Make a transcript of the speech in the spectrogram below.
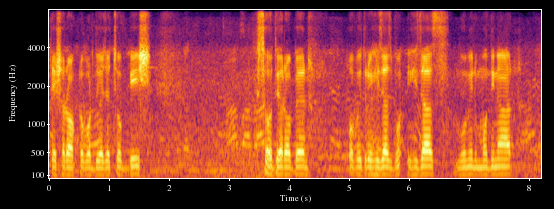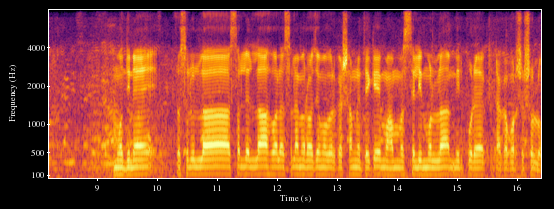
তেসরা অক্টোবর দুই হাজার চব্বিশ। সৌদি আরবের পবিত্র হিজাজ হিজাজ ভূমির মদিনার, মদিনায় রসুল্লাহ সাল্লাহ আলাইসালামের রজা মোবারকের সামনে থেকে মোহাম্মদ সেলিম মোল্লা মিরপুর এক ঢাকা বর্ষ ষোলো।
